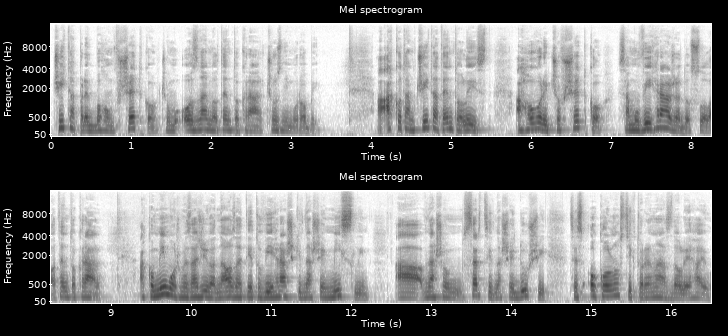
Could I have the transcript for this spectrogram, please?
Číta pred Bohom všetko, čo mu oznámil tento kráľ, čo s ním urobí. A ako tam číta tento list a hovorí, čo všetko sa mu vyhráža doslova tento kráľ, ako my môžeme zažívať naozaj tieto výhražky v našej mysli a v našom srdci, v našej duši, cez okolnosti, ktoré na nás doliehajú,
